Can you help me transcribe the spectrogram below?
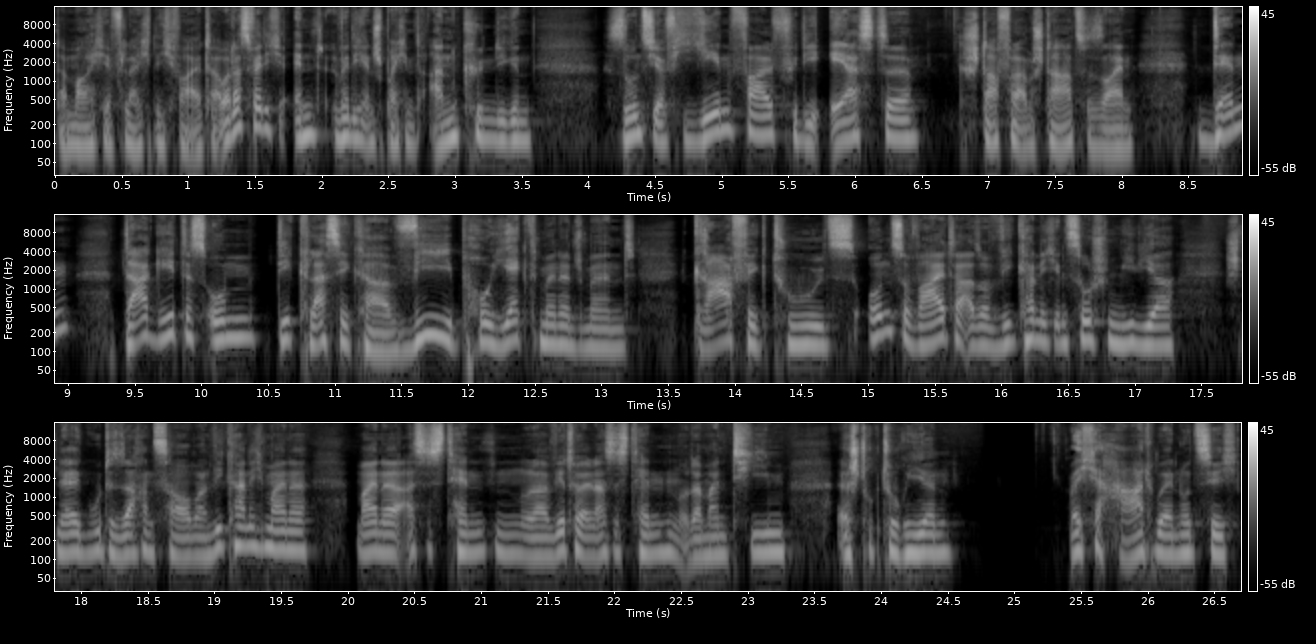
da mache ich hier vielleicht nicht weiter. Aber das werde ich, werde ich entsprechend ankündigen. Es lohnt sich auf jeden Fall für die erste Staffel am Start zu sein. Denn da geht es um die Klassiker wie Projektmanagement, Grafiktools und so weiter. Also wie kann ich in Social Media schnell gute Sachen zaubern? Wie kann ich meine, meine Assistenten oder virtuellen Assistenten oder mein Team äh, strukturieren? Welche Hardware nutze ich,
